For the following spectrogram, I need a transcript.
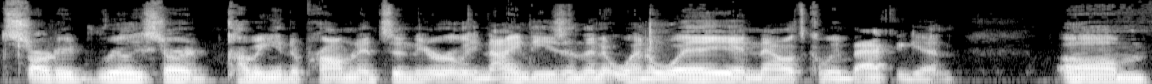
started really started coming into prominence in the early '90s, and then it went away, and now it's coming back again. Um,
